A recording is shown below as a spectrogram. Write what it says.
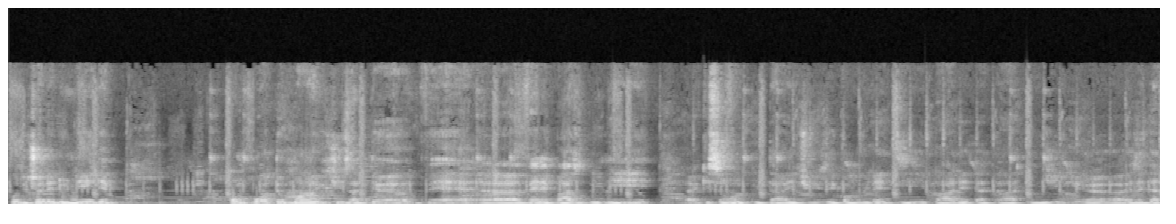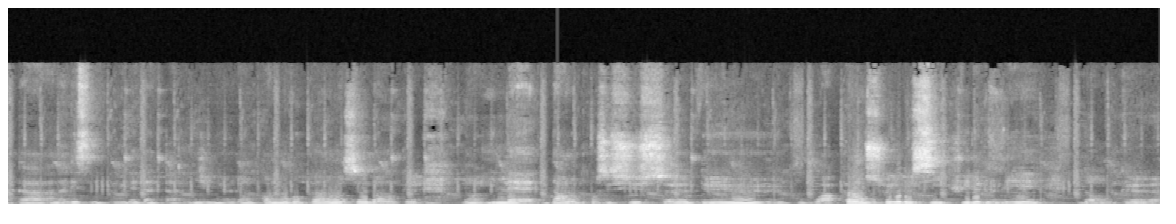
production des données, comportement utilisateur vers, euh, vers les bases de données euh, qui seront plus tard utilisées, comme je l'ai dit, par les data ingénieurs, les data analystes et puis les data ingénieurs. Donc, comme réponse, donc, donc, il est dans le processus de pouvoir construire le circuit de données donc euh,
